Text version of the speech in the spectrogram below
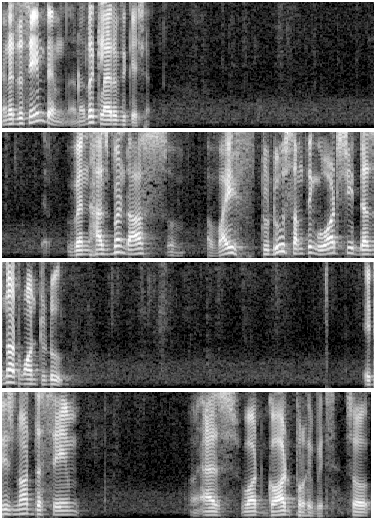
And at the same time, another clarification. When husband asks a wife to do something what she does not want to do, it is not the same as what God prohibits. So,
